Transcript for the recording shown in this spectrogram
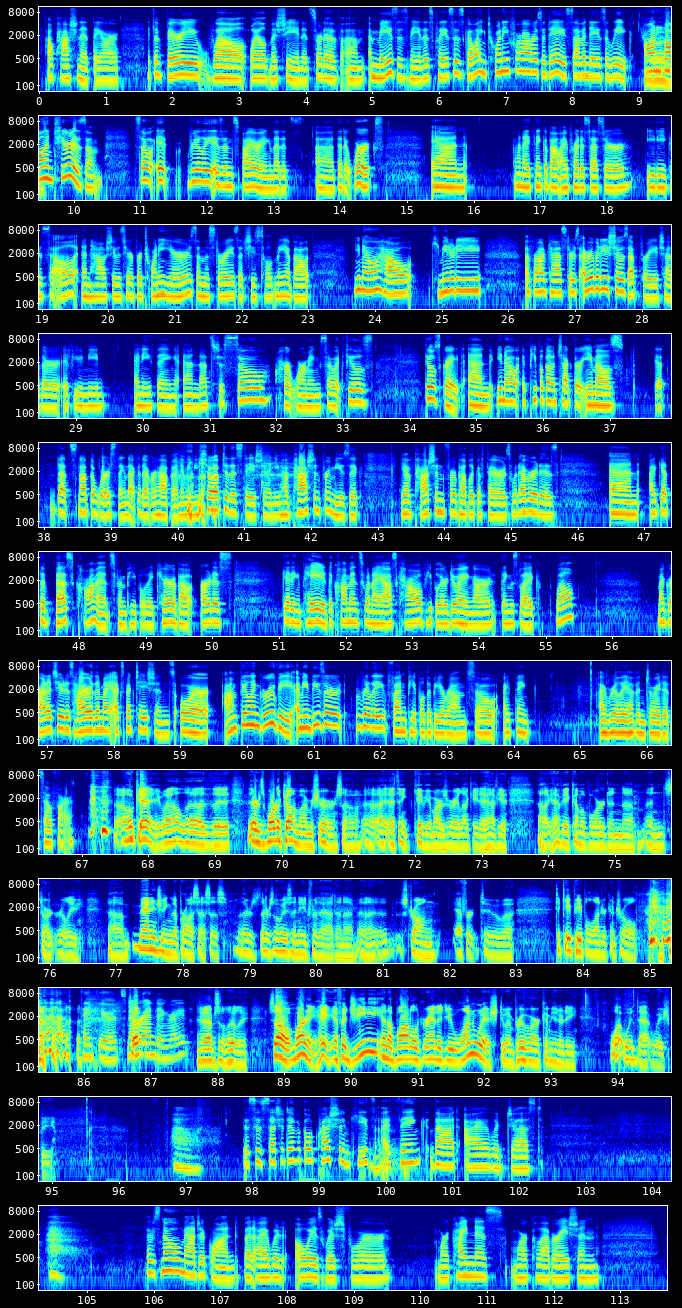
how passionate they are. It's a very well oiled machine. It sort of um, amazes me. This place is going 24 hours a day, seven days a week on right. volunteerism. So it really is inspiring that it's uh, that it works. And when I think about my predecessor, Edie Cassell, and how she was here for 20 years and the stories that she's told me about, you know, how community of broadcasters, everybody shows up for each other if you need anything. And that's just so heartwarming. So it feels feels great. And you know if people don't check their emails it, that's not the worst thing that could ever happen. I mean you show up to this station you have passion for music you have passion for public affairs whatever it is and i get the best comments from people they care about artists getting paid the comments when i ask how people are doing are things like well my gratitude is higher than my expectations or I'm feeling groovy. I mean, these are really fun people to be around. So I think I really have enjoyed it so far. okay, well, uh, the, there's more to come, I'm sure. So uh, I, I, think KVMR is very lucky to have you uh, have you come aboard and uh, and start really uh, managing the processes. There's there's always a need for that and a, and a strong effort to uh, to keep people under control. Thank you. It's never so, ending, right? Absolutely. So, Marni, hey, if a genie in a bottle granted you one wish to improve our community, what would that wish be? Oh, this is such a difficult question, Keith. Mm. I think that I would just. There's no magic wand, but I would always wish for more kindness, more collaboration,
